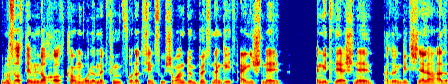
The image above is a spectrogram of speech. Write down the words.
Du musst Ja. aus dem Loch rauskommen, wo du mit fünf oder zehn Zuschauern dümpelst und dann geht's eigentlich schnell. Dann geht's sehr schnell. Also dann geht's schneller. Also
